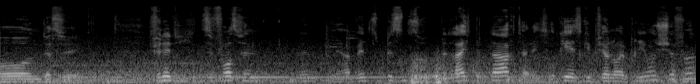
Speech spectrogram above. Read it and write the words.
und deswegen. Ich finde die CVs, wenn, ja, ein bisschen so leicht benachteiligt. Okay, es gibt ja neue Prion-Schiffe.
